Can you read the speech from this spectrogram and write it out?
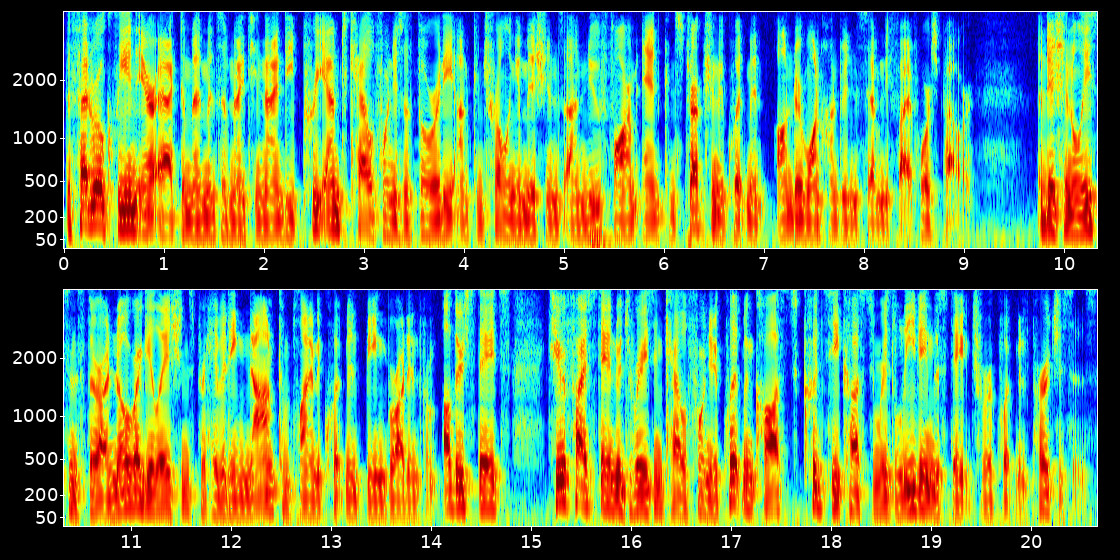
The Federal Clean Air Act amendments of 1990 preempt California's authority on controlling emissions on new farm and construction equipment under 175 horsepower. Additionally, since there are no regulations prohibiting non compliant equipment being brought in from other states, Tier 5 standards raising California equipment costs could see customers leaving the state for equipment purchases.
